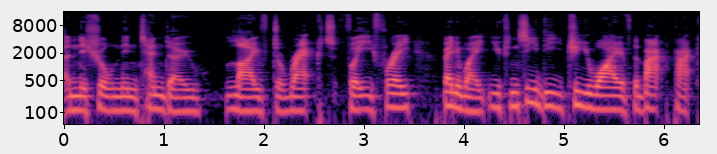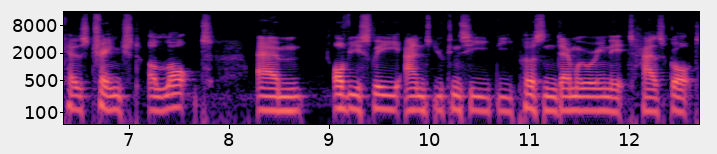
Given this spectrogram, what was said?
initial Nintendo Live Direct for E3. But anyway, you can see the GUI of the backpack has changed a lot. Um, obviously, and you can see the person demoing it has got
